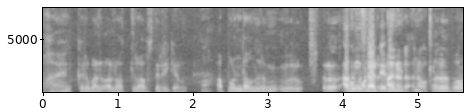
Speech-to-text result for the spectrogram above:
ഭയങ്കര വല്ല- വല്ലാത്തൊരു അവസ്ഥയിലിരിക്കുകയാണ് അപ്പോൾ ഉണ്ടാവുന്നൊരു ഒരു ഒരു അതൊന്ന് സ്റ്റാർട്ട് ചെയ്യാം അതിപ്പോൾ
